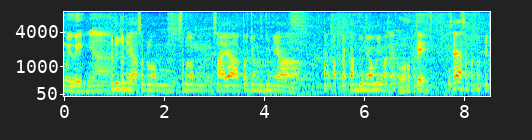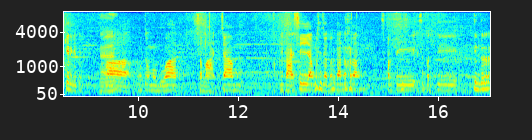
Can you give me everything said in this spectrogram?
milihnya? Jadi gini ya, sebelum sebelum saya terjun di dunia pertotbekan duniawi mas ya, Oh, Oke. saya sempat berpikir gitu Heeh. uh, untuk membuat semacam aplikasi yang menjodohkan orang seperti seperti Tinder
